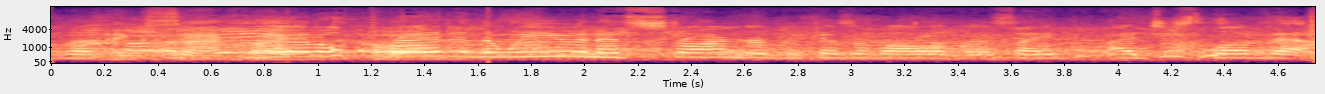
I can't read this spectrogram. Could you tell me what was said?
of a, Exactly. a little thread Oh. in the weave, and it's stronger because of all of us. I I just love that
